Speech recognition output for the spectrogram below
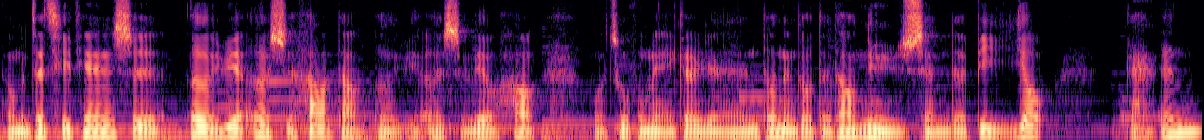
那我们这七天是二月二十号到二月二十六号。我祝福每一个人都能够得到女神的庇佑，感恩。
